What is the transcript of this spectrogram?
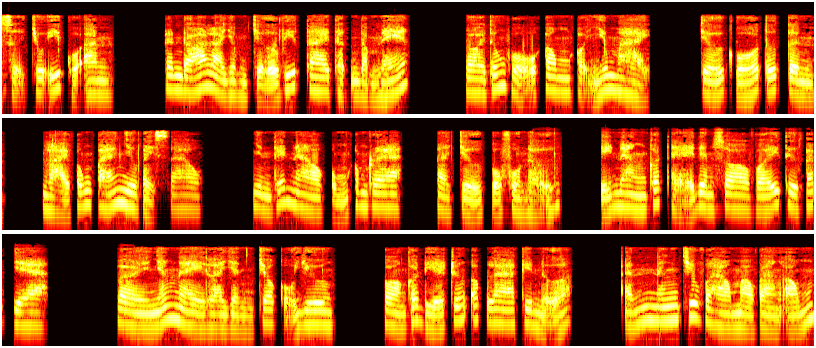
sự chú ý của anh. Trên đó là dòng chữ viết tay thật đậm nét, rồi tướng vũ không khỏi nhíu mày. Chữ của tử tình lại phóng khoáng như vậy sao? Nhìn thế nào cũng không ra là chữ của phụ nữ, kỹ năng có thể đem so với thư pháp gia. Lời nhắn này là dành cho cổ dương, còn có đĩa trứng ốp la kia nữa, ánh nắng chiếu vào màu vàng ống,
